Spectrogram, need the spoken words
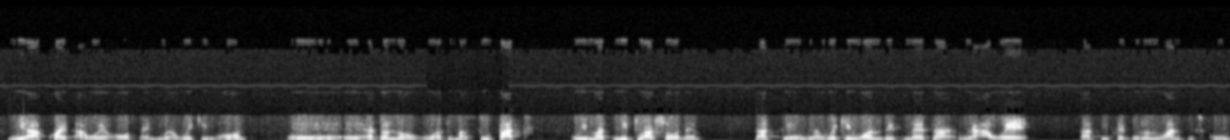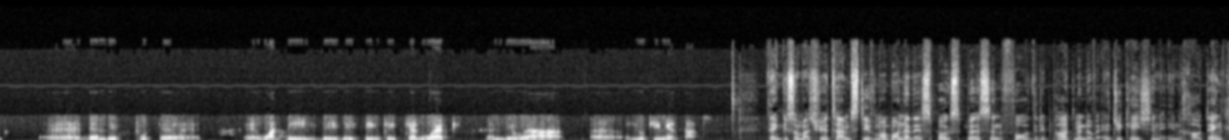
we are quite aware of and we are working on uh, I don't know what we must do, but we must need to assure them that uh, we are working on this matter. We are aware that they said they don't want the school. Uh, then they put uh, uh, what they, they, they think it can work, and they were uh, looking at that. Thank you so much for your time. Steve Mabona, the spokesperson for the Department of Education in Gauteng.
